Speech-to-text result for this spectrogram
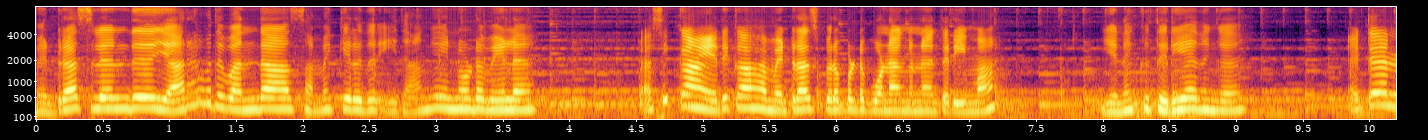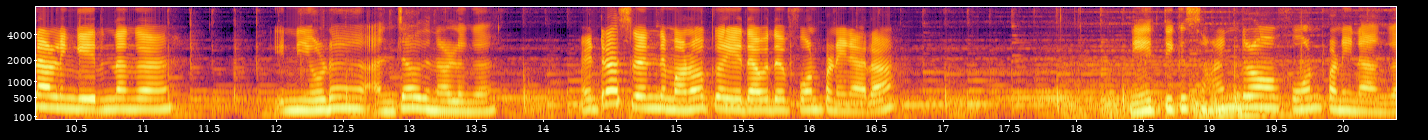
மெட்ராஸ்லேருந்து யாராவது வந்தா சமைக்கிறது இதாங்க என்னோட வேலை. ரசிகா எதுக்காக மெட்ராஸ் புறப்பட்டு போனாங்கன்னு தெரியுமா? எனக்கு தெரியாதுங்க. எத்தனை நாள் இங்கே இருந்தாங்க? இன்னையோட அஞ்சாவது நாளுங்க. மெட்ராஸ்லேருந்து மனோக்கு ஏதாவது ஃபோன் பண்ணினாரா? நேத்திக்கு சாயந்தரம் ஃபோன் பண்ணினாங்க.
